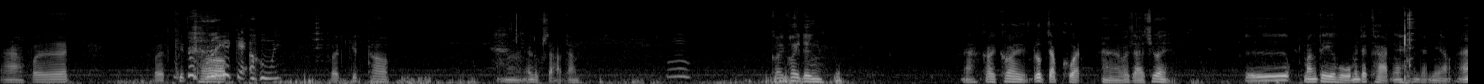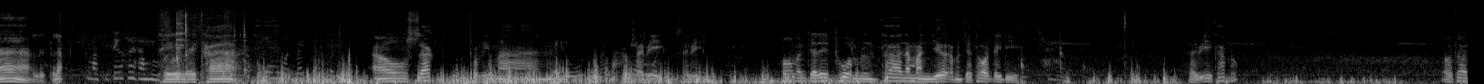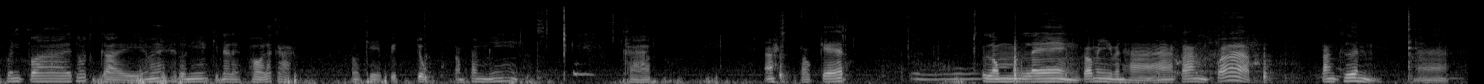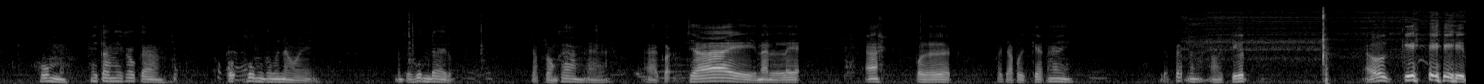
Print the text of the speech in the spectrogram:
อ่า เปิดเปิดคิดท็อปแกะเอาไหมเปิดคิดท็อปอืมให้ลูกสาวทอืมำค่อยๆดึงนะค่อยๆลูกจับขวดอ่าภาษาช่วยอึ๊บบางทีหูมันจะขาดไงมันจะเหนียวอ่าหลุดละมาซิตี้ก็เคยทำหัวเทเลยค่ะเทหมดไหมเอาสักปริมาณไม่รู้ภาษาใส่ไปอีกใส่ไปอีกเพราะมันจะได้ท่วมถ้าน้ำมันเยอะมันจะทอดได้ดีใช่ใส่ไปอีกครับลูก เราทอดเป็นปลายทอดไก่ใช่ไหมไอ้ตัวนี้กินได้เลยพอแล้วค่ะโอเค ปิดจุกตั้งตั้งนี้ครับอะเตาแก๊สอืมลมมันแรงก็ไม่มีปัญหาตั้งป้าบตั้งขึ้นอ่าหุ้มให้ตั้งให้เข้ากลางเข้าไปปุ๊บหุ้มเข้ามาหน่อย มันจะหุ้มได้ลูกจับสองข้างอ่าอ่าก็ใช่นั่นแหละอะเปิดก็จะเปิดแก๊สให้เดี๋ยวแป๊บนึงเอาจืด โอเค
